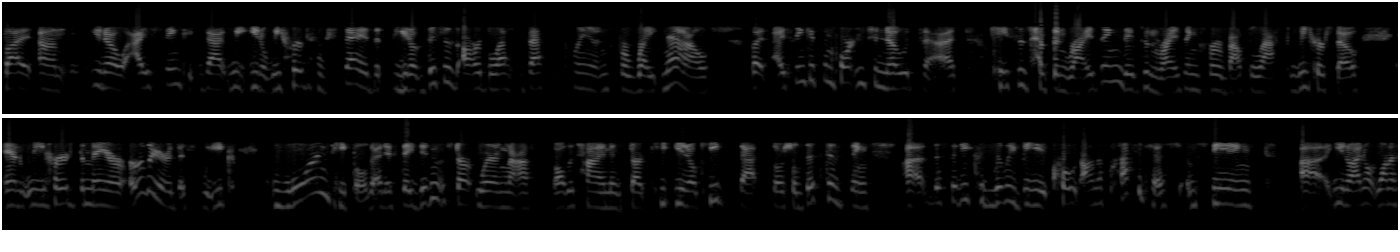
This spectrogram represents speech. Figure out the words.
But um, you know, I think that we, you know, we heard her say that you know this is our best plan for right now. But I think it's important to note that cases have been rising. They've been rising for about the last week or so, and we heard the mayor earlier this week warn people that if they didn't start wearing masks all the time and start keep, you know keep that social distancing, uh, the city could really be quote on a precipice of seeing. Uh, you know, I don't want to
